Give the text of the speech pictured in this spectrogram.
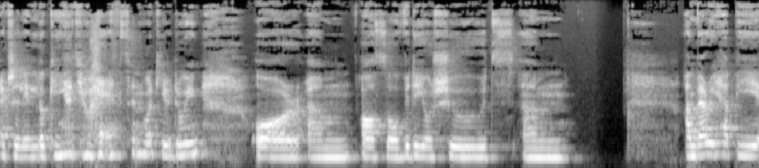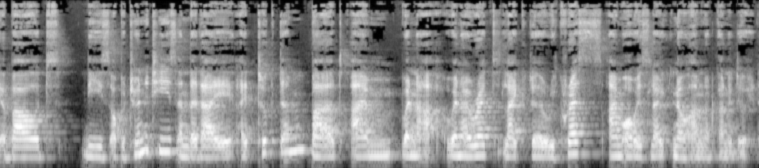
actually looking at your hands and what you're doing, or um, also video shoots. Um, I'm very happy about these opportunities and that I, I took them, but I'm when I when I read like the requests, I'm always like, no, I'm not gonna do it.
